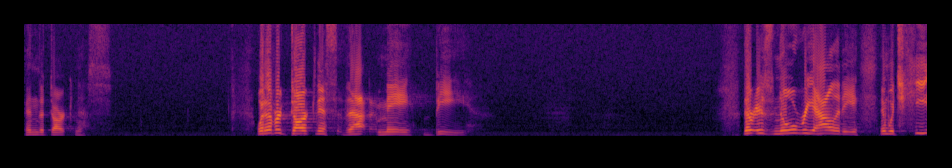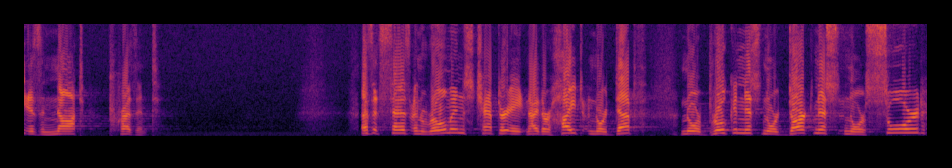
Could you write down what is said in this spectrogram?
in the darkness. Whatever darkness that may be. There is no reality in which He is not present. As it says in Romans chapter 8, neither height nor depth, nor brokenness, nor darkness, nor sword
